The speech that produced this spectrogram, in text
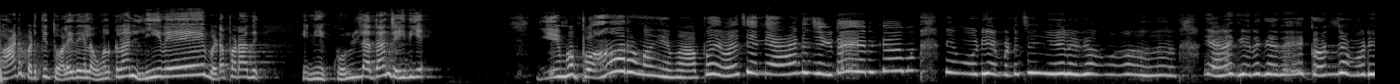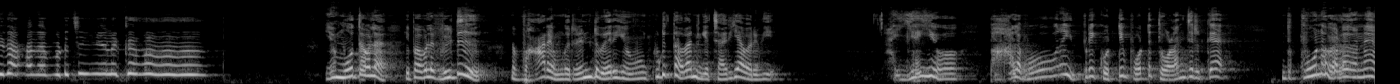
பாடுபடுத்தி தொலைதையில் உங்களுக்கெல்லாம் லீவே விடப்படாது. என்னைய கொல்லதான் செய்தியே. ஏமா பாருமா ஏமா அப்போ வச்சு என்னை அடிச்சுக்கிட்டே இருக்காமா என் முடியை பிடிச்சி இழுக்காமா எனக்கு இருக்கிறதே கொஞ்சம் முடிதான் அதை பிடிச்சி இழுக்கா என் மூத்தவளை இப்போ அவளை விடு. இந்த வாரேன் உங்க ரெண்டு பேரையும் கொடுத்தாதான் நீங்கள் சரியாக வருவீ. ஐயையோ பாலை பூரா இப்படி கொட்டி போட்டு தொலைஞ்சிருக்க. இந்த பூனை வேலை தானே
